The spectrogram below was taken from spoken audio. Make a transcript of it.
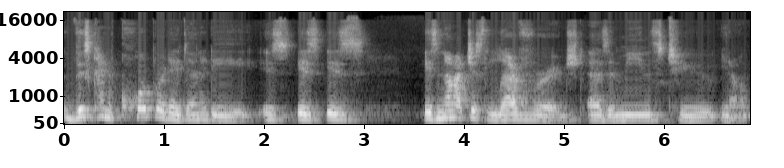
this kind of corporate identity is is is is not just leveraged as a means to you know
